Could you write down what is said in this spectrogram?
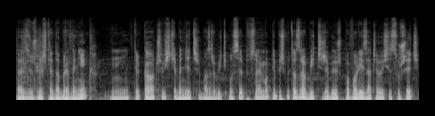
To jest już myślę dobry wynik. Mm, Tylko oczywiście będzie trzeba zrobić usyp. W sumie moglibyśmy to zrobić, żeby już powoli zaczęły się suszyć.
